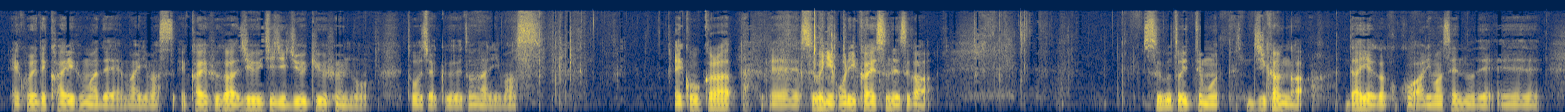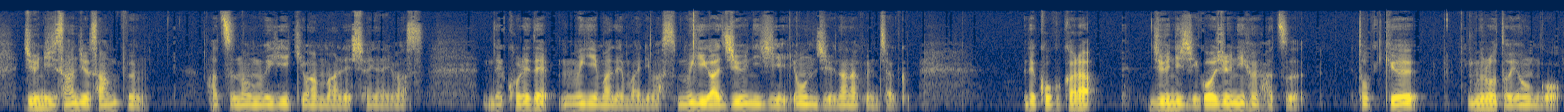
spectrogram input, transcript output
えこれで海部まで参ります。えー海部が11時19分の到着となります。えここから、えーすぐに折り返すんですがすぐといっても時間がダイヤがここありませんので、えー12時33分発の麦行きワンマン列車になります。でこれで麦まで参ります。麦が12時47分着。でここから12時52分発。特急室戸4号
